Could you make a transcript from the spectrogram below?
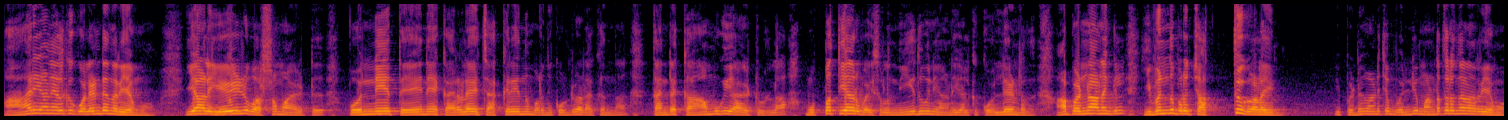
ആരെയാണ് ഇയാൾക്ക് കൊല്ലേണ്ടതെന്ന് അറിയാമോ ഇയാൾ ഏഴ് വർഷമായിട്ട് പൊന്നെ തേനെ കരളെ ചക്കര എന്നും പറഞ്ഞ് കൊണ്ടു നടക്കുന്ന തന്റെ കാമുകിയായിട്ടുള്ള മുപ്പത്തിയാറ് വയസ്സുള്ള നീതുവിനെയാണ് ഇയാൾക്ക് കൊല്ലേണ്ടത്. ആ പെണ്ണാണെങ്കിൽ ഇവൻ എന്ന് പറഞ്ഞ് ചത്തുകളയും. ഈ പെണ്ണ് കാണിച്ച വലിയ മണ്ടത്തരം എന്താണ് അറിയാമോ?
